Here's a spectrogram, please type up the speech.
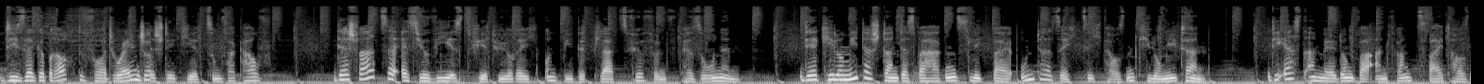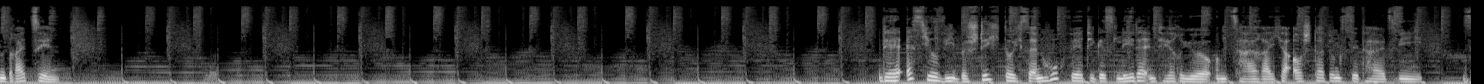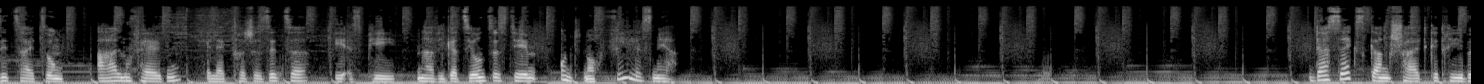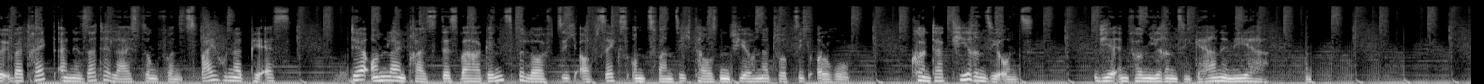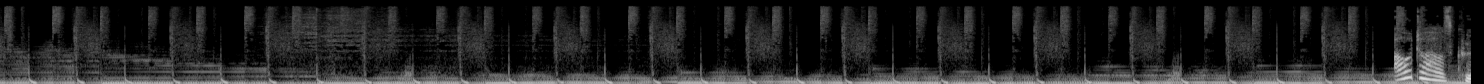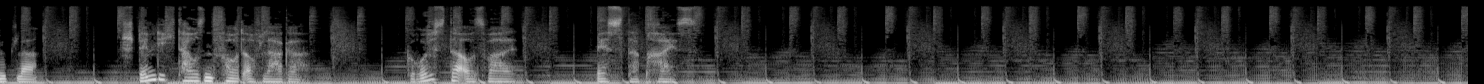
Dieser gebrauchte Ford Ranger steht hier zum Verkauf. Der schwarze SUV ist viertürig und bietet Platz für fünf Personen. Der Kilometerstand des Wagens liegt bei unter 60.000 Kilometern. Die Erstanmeldung war Anfang 2013. Der SUV besticht durch sein hochwertiges Lederinterieur und zahlreiche Ausstattungsdetails wie Sitzheizung, Alufelgen, elektrische Sitze, ESP, Navigationssystem und noch vieles mehr. Das Sechsgang-Schaltgetriebe überträgt eine satte Leistung von 200 PS. Der Onlinepreis des Wagens beläuft sich auf 26.440 Euro. Kontaktieren Sie uns. Wir informieren Sie gerne näher. Autohaus Ködler. Ständig 1000 Ford auf Lager. Größte Auswahl, bester Preis.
